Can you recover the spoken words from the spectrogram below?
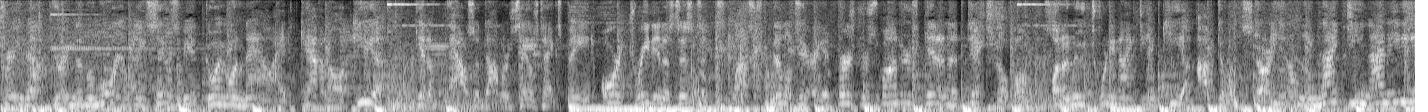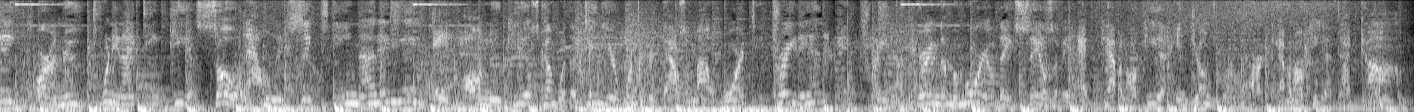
trade up during the Memorial Day sales event going on now at Cavenaugh Kia. Get a $1,000 sales tax paid or trade in assistance. Plus, military and first responders get an additional bonus on a new 2019 Kia Optima starting at only $19,988 or a new 2019 Kia Soul now only $16,988. And all new Kias come with a 10 year, 100,000 mile warranty. Trade in and trade up during the Memorial Day sales event at Cavenaugh Kia in Jonesboro or CavenaughKia.com.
